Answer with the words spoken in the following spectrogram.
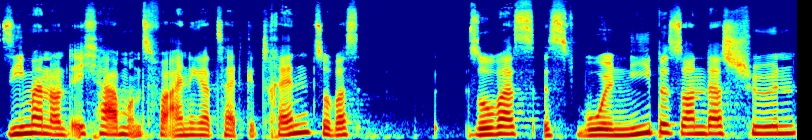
Simon und ich haben uns vor einiger Zeit getrennt. Sowas, sowas ist wohl nie besonders schön,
